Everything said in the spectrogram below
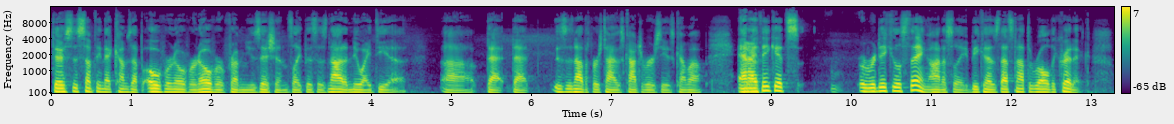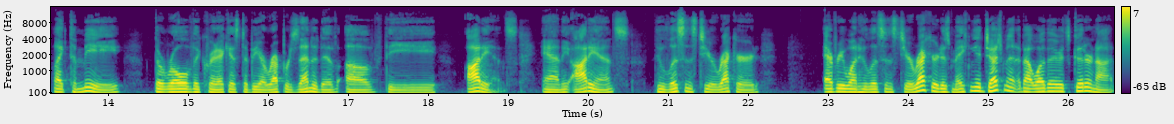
this is something that comes up over and over and over from musicians like this is not a new idea uh, that that this is not the first time this controversy has come up. And I think it's a ridiculous thing honestly because that's not the role of the critic. Like to me the role of the critic is to be a representative of the audience. And the audience who listens to your record everyone who listens to your record is making a judgment about whether it's good or not.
